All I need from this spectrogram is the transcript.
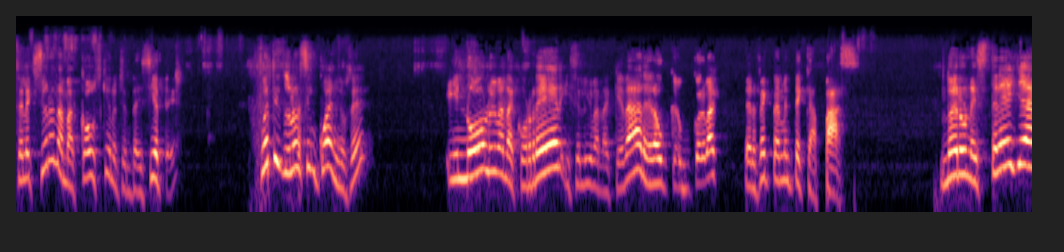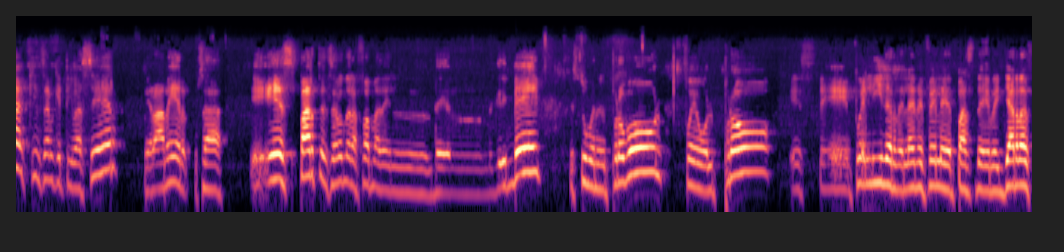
seleccionan a Makowski en 87. Fue titular cinco años, ¿eh? Y no lo iban a correr y se lo iban a quedar. Era un, un coreback perfectamente capaz. No era una estrella, quién sabe qué te iba a hacer, pero a ver, o sea, es parte del Salón de la Fama del, Green Bay, estuvo en el Pro Bowl, fue All Pro, este, fue líder de la NFL de pas de yardas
